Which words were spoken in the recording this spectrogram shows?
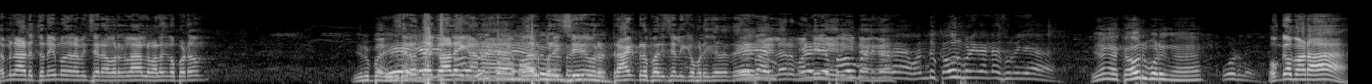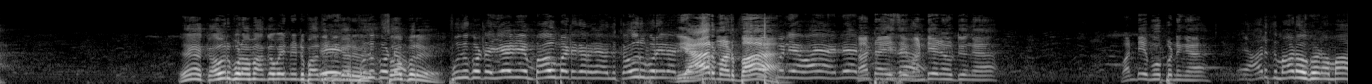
தமிழ்நாடு துணை முதலமைச்சர் அவர்களால் வழங்கப்படும் சிறந்த மாடு முதல் பரிசு. ஒரு டிராக்டர் பரிசளிக்கப்படுகிறது. எல்லாரும் வண்டியில. பண்ணிட்டாங்க. வந்து கவுர் பண்ணிக்கலாம் என்ன சொல்றீங்க? ஏங்க கவர் போடுங்க. உங்க மாடா? ஏங்க கவர் போடாம அங்க போய் நின்று பாத்துட்டு இருக்காரு. புதுக்கோட்டை சோப்பரு. புதுக்கோட்டை ஏவிஎம் பாவு மாட்டுக்காரங்க வந்து கவுரு இது யார் மாடுப்பா பண்ணியா வாயா என்ன டாடா ஏசி வண்டியை விட்டுங்க? வண்டியை மூவ் பண்ணுங்க. அடுத்து மாடு வைக்கணுமா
